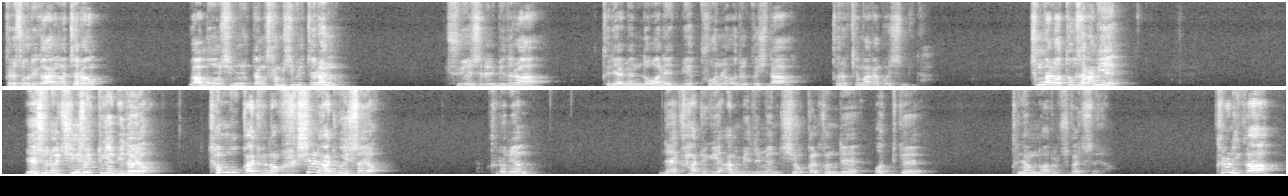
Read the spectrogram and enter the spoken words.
그래서 우리가 아는 것처럼 요한복음 16장 31절은 주 예수를 믿으라 그리하면 너와 내 집이 구원을 얻을 것이다 그렇게 말하고 있습니다. 정말 어떤 사람이 예수를 진실되게 믿어요. 천국 가지고는 확신을 가지고 있어요. 그러면 내 가족이 안 믿으면 지옥 갈 건데 어떻게 그냥 놔둘 수가 있어요. 그러니까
